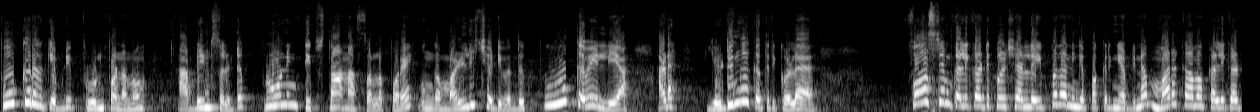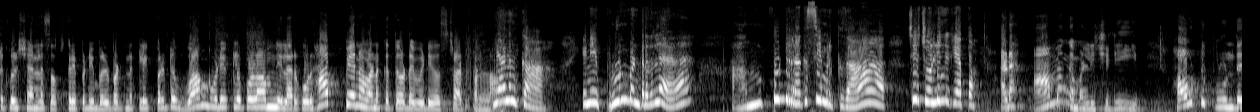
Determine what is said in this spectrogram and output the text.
பூக்கிறதுக்கு எப்படி ப்ரூன் பண்ணணும் அப்படின்னு சொல்லிட்டு ப்ரூனிங் டிப்ஸ் தான் நான் சொல்ல போகிறேன் உங்கள் மல்லிச்செடி வந்து பூக்கவே இல்லையா? அட எடுங்க கத்திரிக்கோல ஃபர்ஸ்ட் டைம் களிக்காட்டுக்குள் சேனலை இப்போ தான் நீங்கள் பார்க்குறீங்க அப்படின்னா மறக்காமல் களிக்காட்டுக்குள் சேனலை சப்ஸ்கிரைப் பண்ணி பெல் பட்டனை கிளிக் பண்ணிட்டு வாங்க வீடியோக்குள்ளே போகலாம் எல்லாருக்கும் ஒரு ஹாப்பியான வணக்கத்தோட வீடியோ ஸ்டார்ட் பண்ணலாம். ஏனுக்கா என்னைய ப்ரூன் பண்றதுல அம்புட்டு ரகசியம் இருக்குதா? சரி சொல்லுங்க கேப்போம். அட ஆமாங்க மல்லிச்செடி how to prune the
